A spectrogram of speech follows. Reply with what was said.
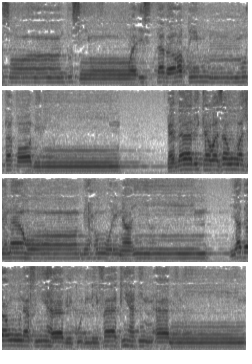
سُندُسٍ وَإِسْتَبْرَقٍ مُّتَقَابِلِينَ. كَذَٰلِكَ وَزَوَّجْنَاهُم بِحُورٍ عِينٍ يَدْعُونَ فِيهَا بِكُلِّ فَاكِهَةٍ آمِنِينَ.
